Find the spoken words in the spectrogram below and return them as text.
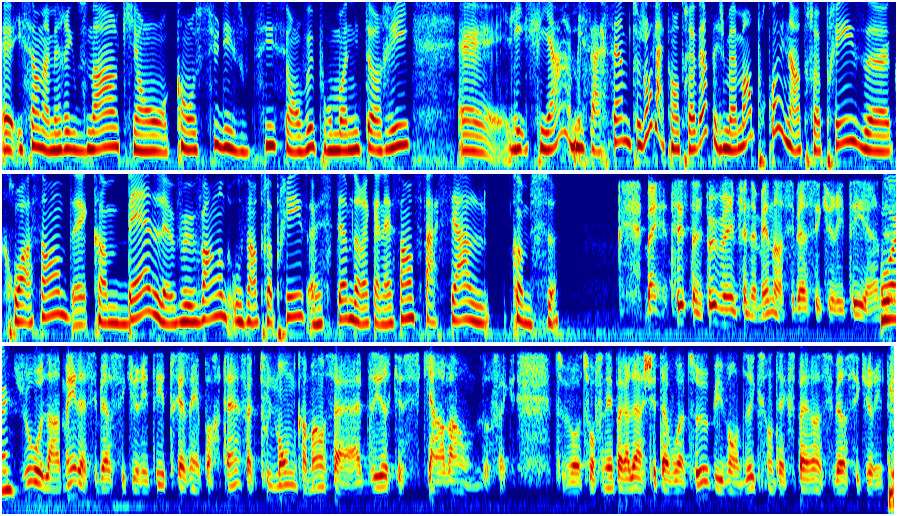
ici en Amérique du Nord qui ont conçu des outils, si on veut, pour monitorer les clients, mais ça sème toujours la controverse et je me demande pourquoi une entreprise croissante comme Belle veut vendre aux entreprises un système de reconnaissance faciale comme ça? Ben, tu sais, c'est un peu le même phénomène en cybersécurité. Hein. Du jour au lendemain, la cybersécurité est très important. Fait que tout le monde commence à, dire que ce qu'ils en vendent. Fait que tu vas, tu vas finir par aller acheter ta voiture, puis ils vont dire qu'ils sont experts en cybersécurité.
